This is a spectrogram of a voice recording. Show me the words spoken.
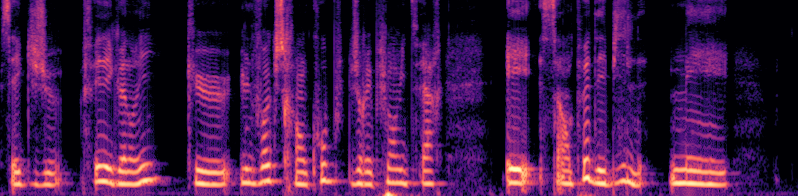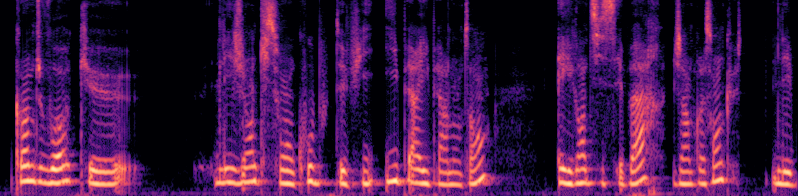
c'est que je fais des conneries que une fois que je serai en couple, j'aurais plus envie de faire. Et c'est un peu débile, mais quand je vois que les gens qui sont en couple depuis hyper hyper longtemps, et quand ils se séparent, j'ai l'impression que les,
